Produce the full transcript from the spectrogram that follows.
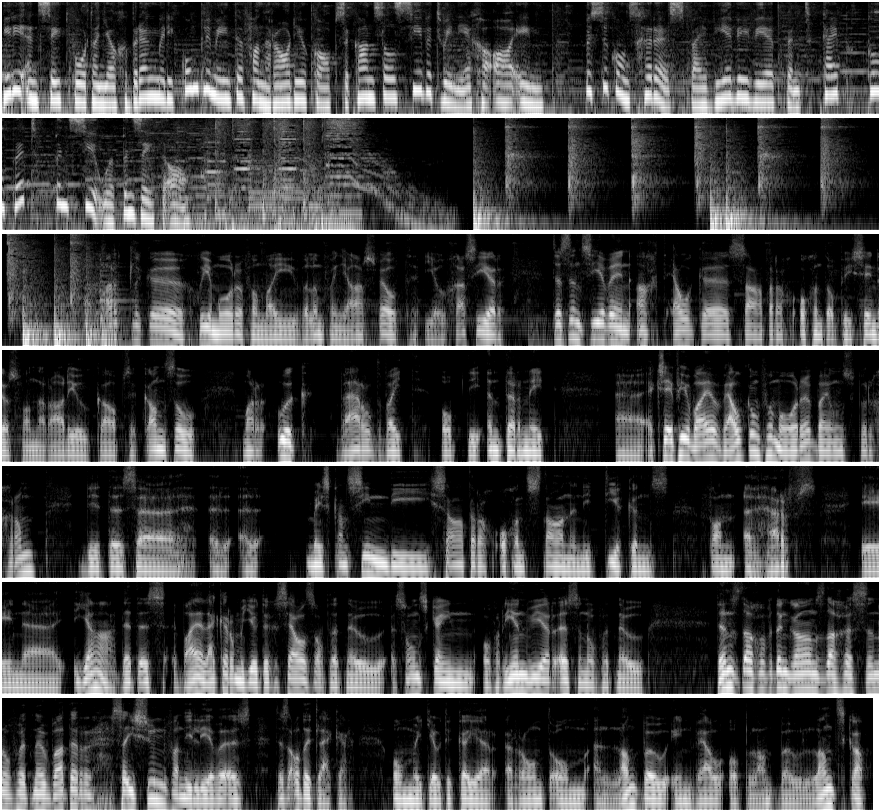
Hierdie inset word aan jou gebring met die komplimente van Radio Kaapse Kansel 729 AM. Besoek ons gerus by www.cape pulpit.co.za. Hartlike goeiemôre van my Willem van Jaarsveld, jou gasheer. Tussen 7 en 8 elke Saterdagoggend op die senders van Radio Kaapse Kansel, maar ook wêreldwyd op die internet. Uh ek sê vir jou baie welkom vanmôre by ons program. Dit is 'n uh, 'n uh, uh, mens kan sien die Saterdagoggend staan in die tekens van 'n herfs. En uh ja, dit is baie lekker om met jou te gesels of dit nou sonskyn of reënweer is en of dit nou Dinsdag of dit 'n Gansdag is en of dit nou watter seisoen van die lewe is, dit is altyd lekker om met jou te kuier rondom 'n landbou en wel op landbou landskap.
